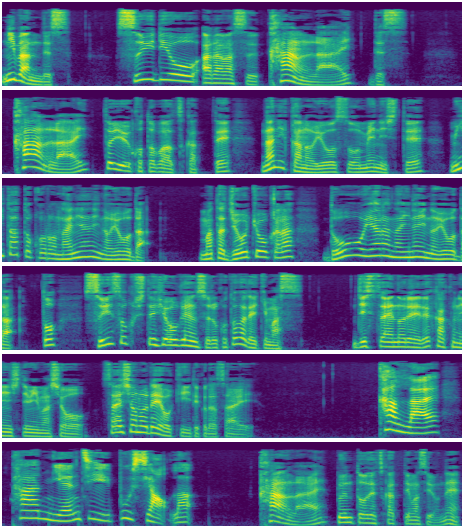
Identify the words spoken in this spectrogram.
2番です。推量を表す看来です。看来という言葉を使って何かの様子を目にして見たところ何々のようだ。また状況からどうやら何々のようだと推測して表現することができます。実際の例で確認してみましょう。最初の例を聞いてください。看来他年纪不小了。看来、文頭で使っていますよね。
